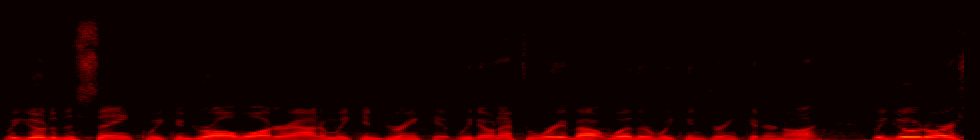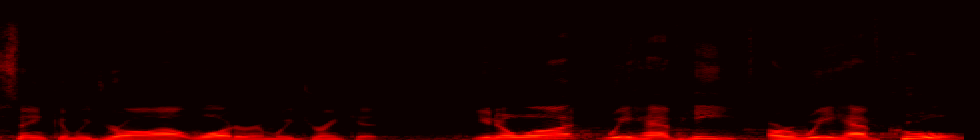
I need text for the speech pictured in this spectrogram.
We go to the sink, we can draw water out, and we can drink it. We don't have to worry about whether we can drink it or not. We go to our sink and we draw out water and we drink it. You know what? We have heat or we have cool.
